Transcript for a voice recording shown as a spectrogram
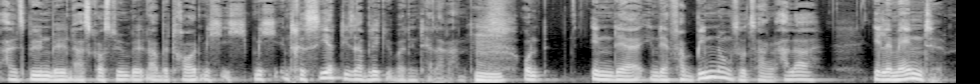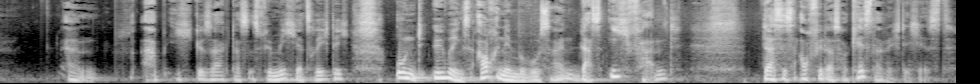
als Bühnenbildner, als Kostümbildner betreut. Mich, ich, mich interessiert dieser Blick über den Tellerrand. Mhm. Und in der, in der Verbindung sozusagen aller Elemente ähm, habe ich gesagt, das ist für mich jetzt richtig. Und übrigens auch in dem Bewusstsein, dass ich fand, dass es auch für das Orchester richtig ist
